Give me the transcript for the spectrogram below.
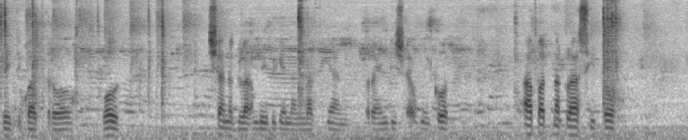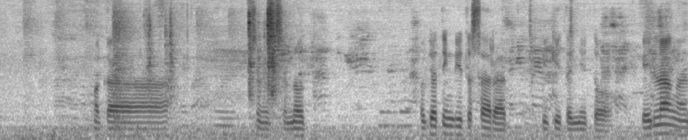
24 volt. Siya nagla bibigyan ng lock niyan para hindi siya umikot. Apat na klase ito. Magka sunod-sunod. Pagdating dito sa rad, kikita niyo ito. Kailangan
